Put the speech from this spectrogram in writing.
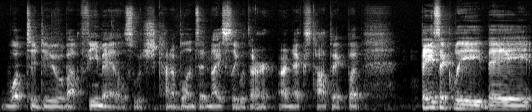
what to do about females, which kind of blends in nicely with our, our next topic. But basically, they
